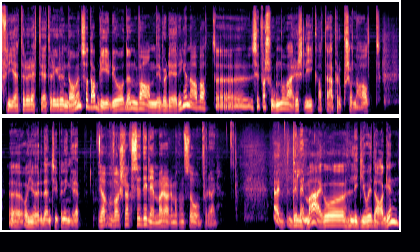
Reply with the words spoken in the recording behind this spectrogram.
friheter og rettigheter i Grunnloven. Så da blir det jo den vanlige vurderingen av at uh, situasjonen må være slik at det er proporsjonalt uh, å gjøre den typen inngrep. Ja, Hva slags dilemmaer er det man kan stå overfor her? Ja, dilemmaet jo, ligger jo i dagen.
